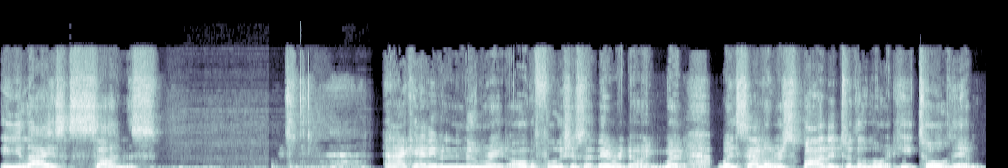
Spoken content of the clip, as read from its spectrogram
Eli's sons, and I can't even enumerate all the foolishness that they were doing. But when Samuel responded to the Lord, he told him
